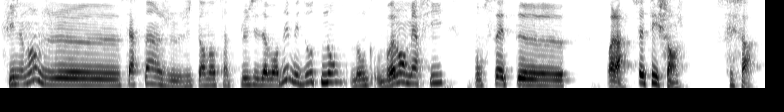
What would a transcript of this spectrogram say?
finalement, je, certains, j'ai tendance à plus les aborder, mais d'autres non. Donc vraiment merci pour cette, euh, voilà, cet échange. C'est ça.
